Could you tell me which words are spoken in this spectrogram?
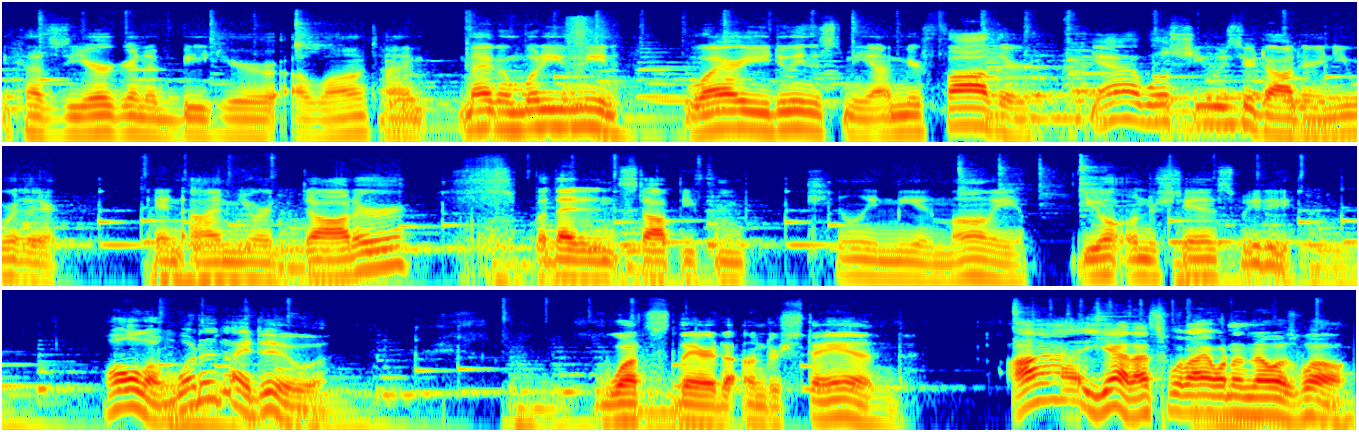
Because you're gonna be here a long time. Megan, what do you mean? Why are you doing this to me? I'm your father. Yeah, well, she was your daughter and you weren't there. And I'm your daughter? But that didn't stop you from killing me and mommy. You don't understand, sweetie. Hold on, what did I do? What's there to understand? Ah, yeah, that's what I want to know as well.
